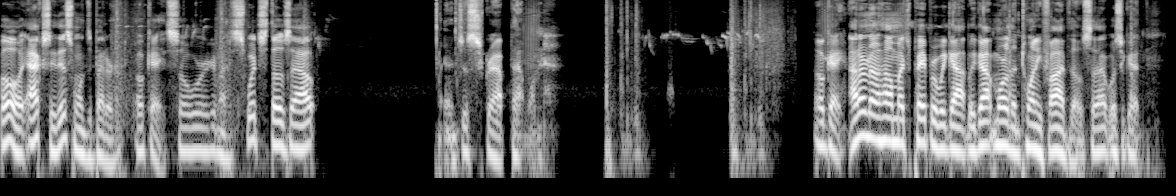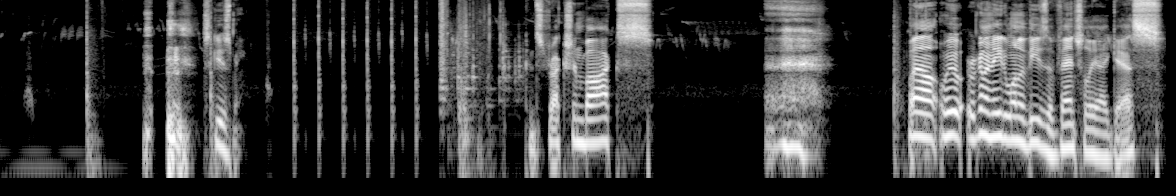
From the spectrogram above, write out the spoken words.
Oh, actually, this one's better. Okay, so we're going to switch those out and just scrap that one. Okay, I don't know how much paper we got. We got more than 25, though, so that was good. Excuse me. Construction box. well, we're going to need one of these eventually, I guess.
